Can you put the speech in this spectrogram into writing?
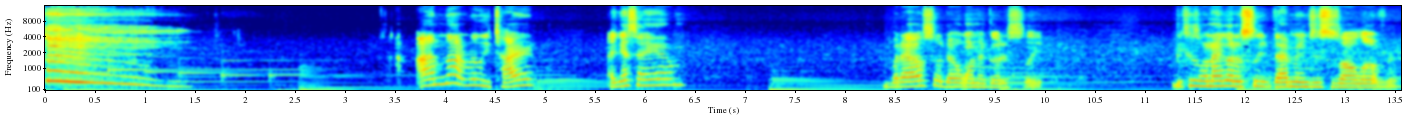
I'm not really tired. I guess I am. But I also don't want to go to sleep. Because when I go to sleep, that means this is all over.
